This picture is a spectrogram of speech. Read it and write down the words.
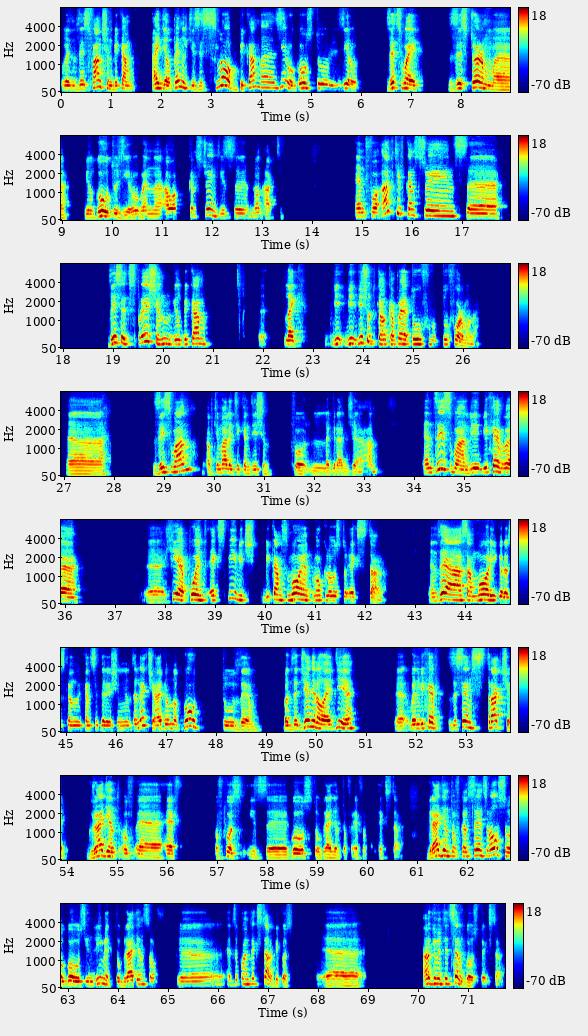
when this function become ideal penalties, the slope become uh, zero, goes to zero. That's why this term uh, will go to zero when uh, our constraint is uh, non-active. And for active constraints, uh, this expression will become uh, like we, we, we should co compare two, two formula. Uh, this one, optimality condition for Lagrangian. And this one, we, we have uh, uh, here point xp, which becomes more and more close to x star. And there are some more rigorous con consideration in the lecture. I will not go to them, but the general idea, uh, when we have the same structure, gradient of uh, f, of course, is uh, goes to gradient of f of x star. Gradient of constraints also goes in limit to gradients of uh, at the point x star because uh, argument itself goes to x star.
